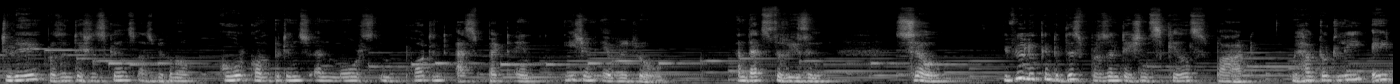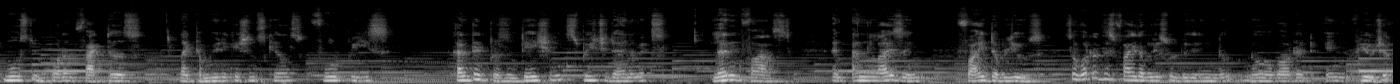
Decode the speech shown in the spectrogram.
today presentation skills has become a core competence and most important aspect in each and every role. And that's the reason. So if you look into this presentation skills part, we have totally eight most important factors like communication skills, 4 P's, content presentation, speech dynamics, learning fast, and analyzing 5 W's. So what are these 5 W's we'll be getting to know about it in future.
